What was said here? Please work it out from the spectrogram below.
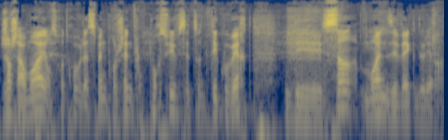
Jean Charmois et on se retrouve la semaine prochaine pour poursuivre cette découverte des saints moines évêques de l'Érins.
